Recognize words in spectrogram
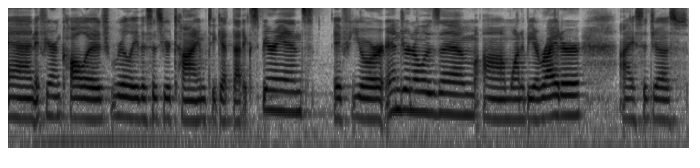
and if you're in college, really, this is your time to get that experience. If you're in journalism, um, want to be a writer, I suggest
